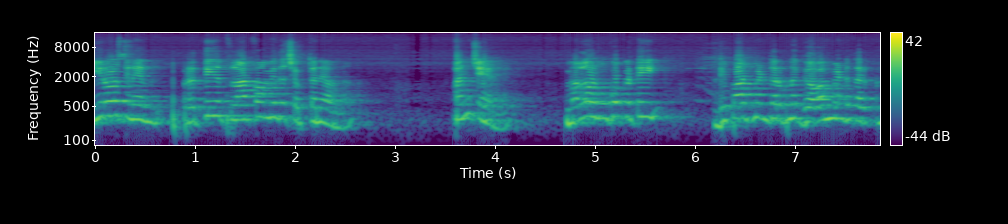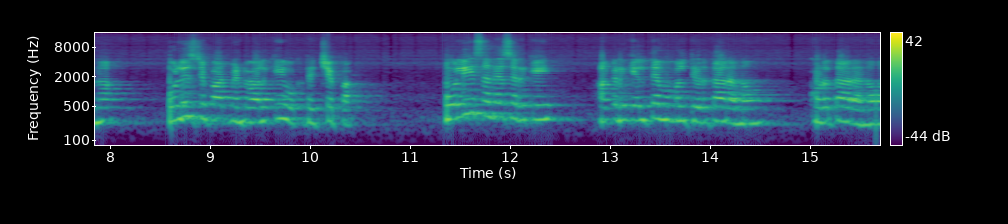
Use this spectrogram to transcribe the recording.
ఈరోజు నేను ప్రతి ప్లాట్ఫామ్ మీద చెప్తూనే ఉన్నా. పని చేయండి. మళ్ళీ ఇంకొకటి డిపార్ట్మెంట్ తరపున గవర్నమెంట్ తరపున పోలీస్ డిపార్ట్మెంట్ వాళ్ళకి ఒకటి చెప్ప. పోలీస్ అనేసరికి అక్కడికి వెళ్తే మమ్మల్ని తిడతారనో కొడతారనో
